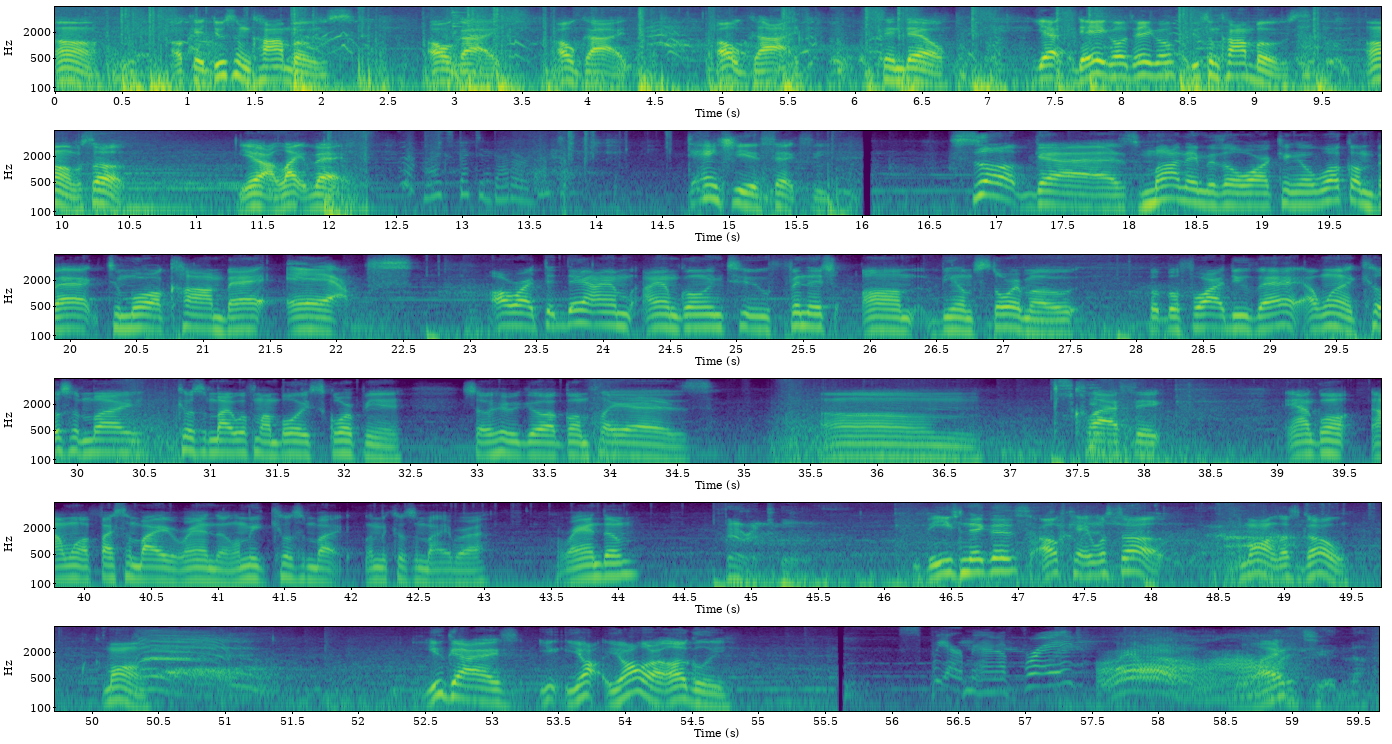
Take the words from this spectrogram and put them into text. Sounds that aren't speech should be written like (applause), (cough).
Uh. Okay, do some combos. Oh god. Oh god. Oh god. Sindel. Yeah, there you go, there you go. Do some combos. Uh, what's up? Yeah, I like that. I expected better. Dang, she is sexy. Sup, guys? My name is OR King, and welcome back to Mortal Kombat Apps. All right, today I am I am going to finish um the um story mode, but before I do that, I want to kill somebody, kill somebody with my boy Scorpion. So here we go. I'm gonna play as um classic, and I'm going I want to fight somebody random. Let me kill somebody. Let me kill somebody, bruh. Random. These niggas? Okay, what's up? Come on, let's go. Come on. You guys, y'all y'all are ugly. Spearman afraid? What? Fear nothing.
